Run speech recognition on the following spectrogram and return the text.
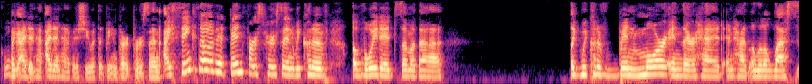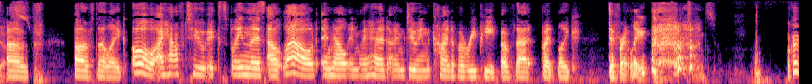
cool. Like I didn't ha- I didn't have issue with it being third person. I think though if it had been first person, we could have avoided some of the like we could have been more in their head and had a little less Yes. of of the like, oh, I have to explain this out loud and Right. now in my head I'm doing kind of a repeat of that but like differently. That makes sense. Okay.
